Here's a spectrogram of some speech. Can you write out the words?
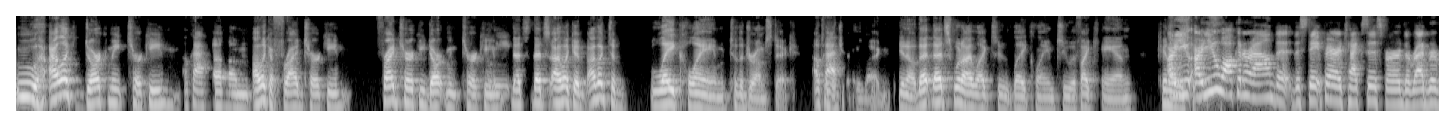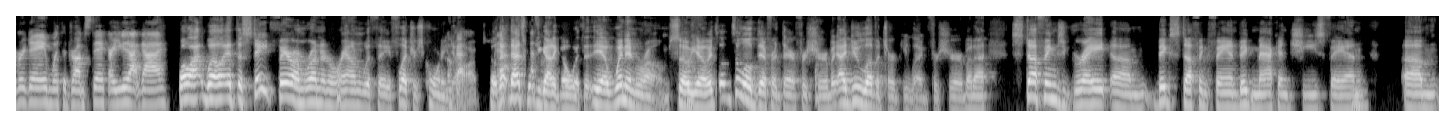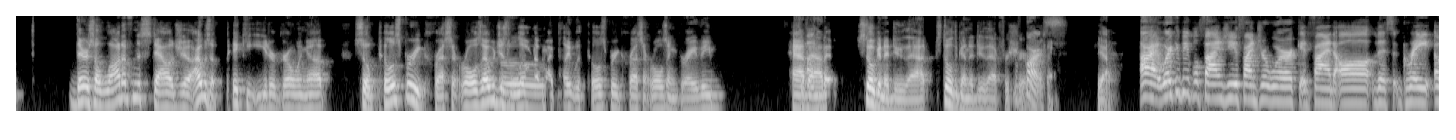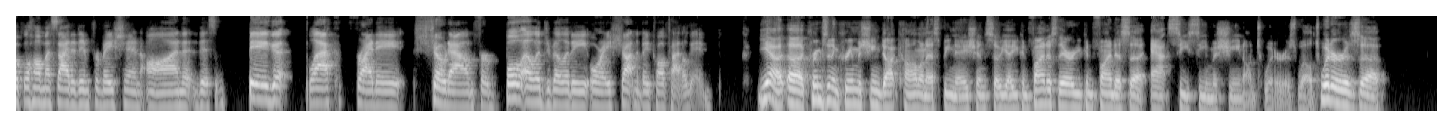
Ooh, I like dark meat turkey. Okay. Um, I like a fried turkey. Fried turkey, dark meat turkey. That's that's I like a I like to lay claim to the drumstick. Okay. The leg. You know, that that's what I like to lay claim to if I can. can are you are you walking around the, the state fair of Texas for the Red River game with a drumstick? Are you that guy? Well, I, well, at the state fair, I'm running around with a Fletcher's corny okay. dog. So yeah, that, that's what that's you got to go with it. Yeah, win in Rome. So you know, it's it's a little different there for sure. But I do love a turkey leg for sure. But uh, stuffing's great. Um, big stuffing fan. Big mac and cheese fan. Mm-hmm. Um, there's a lot of nostalgia. I was a picky eater growing up. So Pillsbury crescent rolls, I would just load up my plate with Pillsbury crescent rolls and gravy. Have at it. Still gonna do that. Still gonna do that for sure. Of course. Yeah. All right. Where can people find you, find your work, and find all this great Oklahoma sided information on this big Black Friday showdown for bowl eligibility or a shot in the Big 12 title game? Yeah, uh, crimsonandcreammachine.com on SB Nation. So yeah, you can find us there. You can find us uh, at CC Machine on Twitter as well. Twitter is uh,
